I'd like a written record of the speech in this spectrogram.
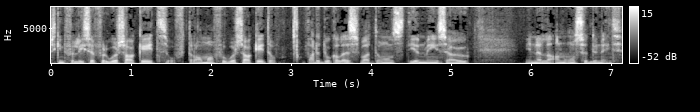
miskien verliese veroorsaak het of trauma veroorsaak het of wat dit ook al is wat ons teen mense hou en hulle aan ons gedoen het.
